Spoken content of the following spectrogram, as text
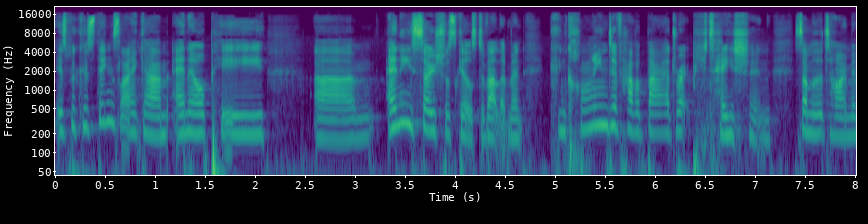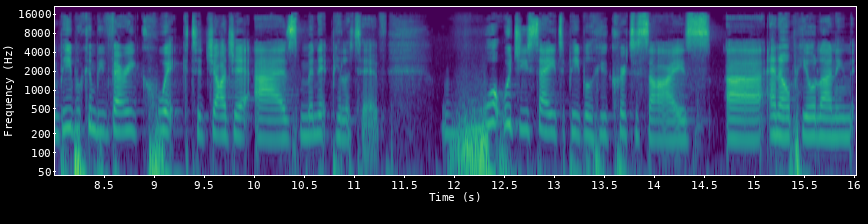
is because things like um, NLP, um, any social skills development can kind of have a bad reputation some of the time, and people can be very quick to judge it as manipulative. What would you say to people who criticize uh, NLP or learning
